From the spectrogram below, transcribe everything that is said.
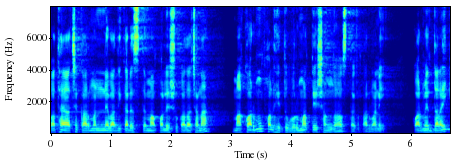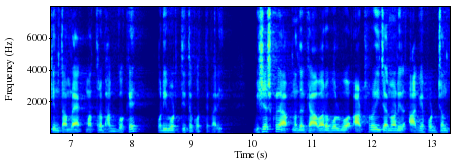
কথায় আছে কর্মান্যে বাধিকারস্তে মা ফলে সুকাদাচানা মা কর্মফল হেতু ভূর্মাতে সংঘহস্ত কর্মাণী। কর্মের দ্বারাই কিন্তু আমরা একমাত্র ভাগ্যকে পরিবর্তিত করতে পারি। বিশেষ করে আপনাদেরকে আবারও বলব, আঠেরোই জানুয়ারির আগে পর্যন্ত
